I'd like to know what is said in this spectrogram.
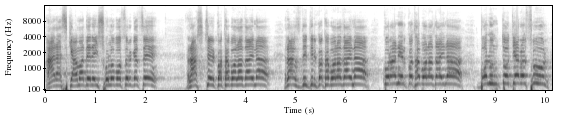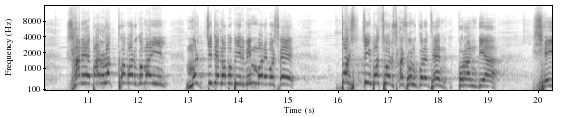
আর আজকে আমাদের এই ষোলো বছর গেছে, রাষ্ট্রের কথা বলা যায় না, রাজনীতির কথা বলা যায় না, কোরআনের কথা বলা যায় না বলুন তো যে রসুল সাড়ে বারো লক্ষ বর্গ মাইল মসজিদে নববীর মিম্বরে বসে দশটি বছর শাসন করেছেন কোরআন দিয়া। সেই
